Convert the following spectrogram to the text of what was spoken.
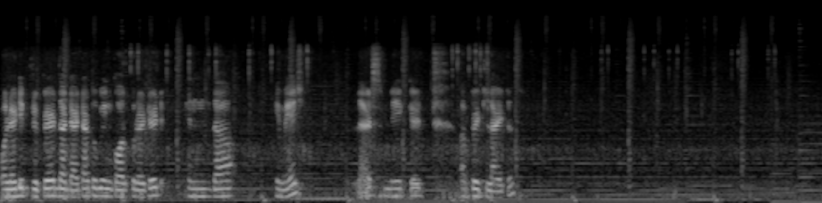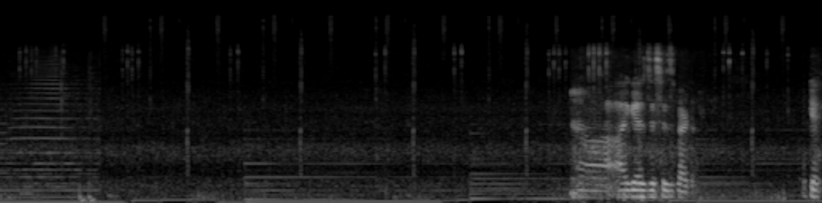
already prepared the data to be incorporated in the image let's make it a bit lighter. Uh, I guess this is better. Okay.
